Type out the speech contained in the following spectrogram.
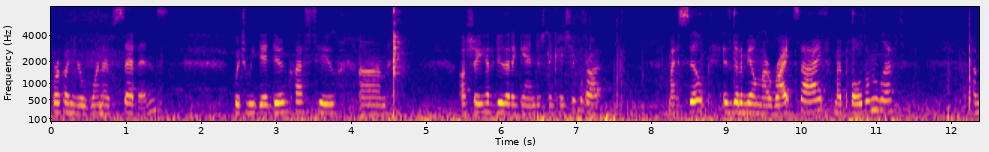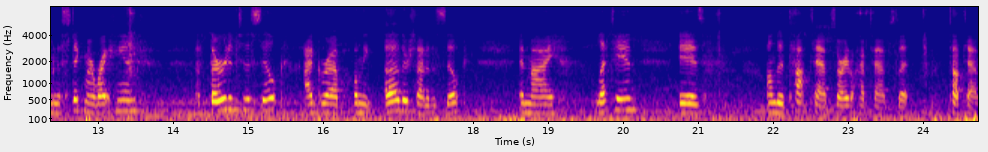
work on your 107s, which we did do in class two. Um, I'll show you how to do that again just in case you forgot. My silk is gonna be on my right side, my pole's on the left. I'm gonna stick my right hand a third into the silk. I grab on the other side of the silk and my left hand is on the top tab. Sorry, I don't have tabs, but top tab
